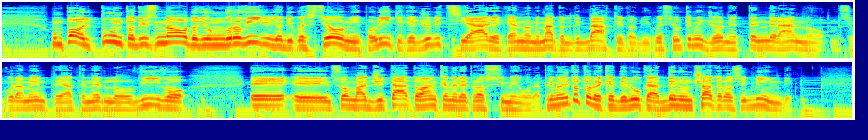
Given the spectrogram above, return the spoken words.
un po' il punto di snodo di un groviglio di questioni politiche e giudiziarie che hanno animato il dibattito di questi ultimi giorni e tenderanno sicuramente a tenerlo vivo e, e insomma agitato anche nelle prossime ore. Prima di tutto perché De Luca ha denunciato Rosy Bindi,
